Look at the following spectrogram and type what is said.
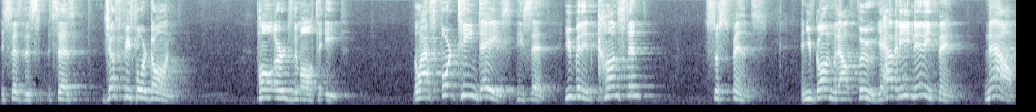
It says this it says, just before dawn, Paul urged them all to eat. The last 14 days, he said, you've been in constant suspense and you've gone without food. You haven't eaten anything. Now,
